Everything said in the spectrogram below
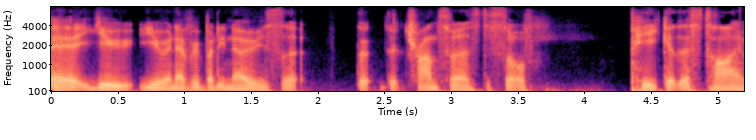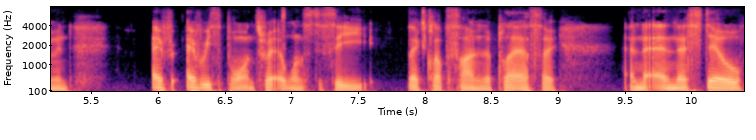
uh, you you and everybody knows that that, that transfers to sort of peak at this time and every, every sport on Twitter wants to see their club signing a player so and and they're still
